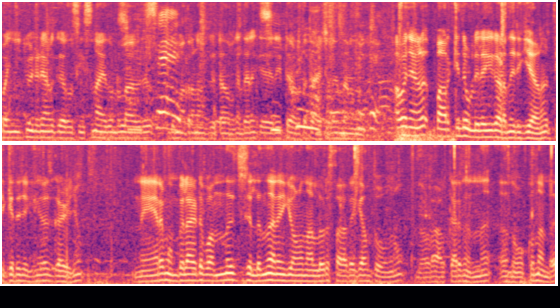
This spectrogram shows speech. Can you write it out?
ഭംഗിക്ക് വേണ്ടിയിട്ട് ഞങ്ങൾ കയറുന്നത് സീസൺ ആയതുകൊണ്ടുള്ള ആ ഒരു ഇത് മാത്രമാണ് നമുക്ക് കിട്ടുക നമുക്ക് എന്തായാലും കയറിയിട്ട് അവിടുത്തെ കാഴ്ചകൾ എന്താണെന്ന് അപ്പോൾ ഞങ്ങൾ പാർക്കിന്റെ ഉള്ളിലേക്ക് കടന്നിരിക്കുകയാണ്. ടിക്കറ്റ് ചെക്കിംഗ് ഒക്കെ കഴിഞ്ഞു. നേരെ മുമ്പിലായിട്ട് വന്ന് ചെല്ലുന്നതാണ് എനിക്ക് തോന്നുന്നു നല്ലൊരു സ്ഥലത്തേക്കാണെന്ന് തോന്നുന്നു. അവിടെ ആൾക്കാർ നിന്ന് നോക്കുന്നുണ്ട്.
